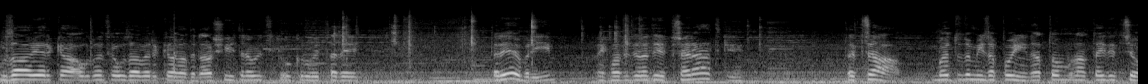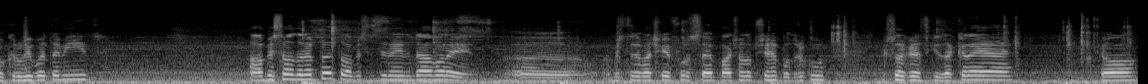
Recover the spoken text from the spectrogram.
Uzávěrka, automatická uzávěrka, máte další hydraulické okruhy tady. Tady je dobrý, jak máte tyhle ty přerádky, tak třeba budete to mít zapojený na tom, na tady ty tři okruhy budete mít. A aby se vám to nepletlo, abyste si tady nedávali, uh, abyste nemačkali furt sem, páč vám to přijde pod ruku, tak se to vždycky zakreje, jo,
